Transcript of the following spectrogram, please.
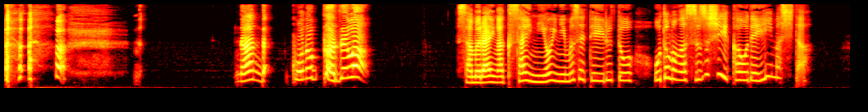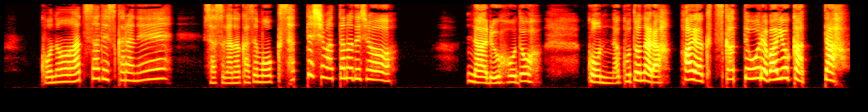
な、なんだ、この風は？侍が臭い匂いにむせていると、お供が涼しい顔で言いました。この暑さですからね。さすがの風も腐ってしまったのでしょう。なるほど。こんなことなら早く使っておればよかった。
